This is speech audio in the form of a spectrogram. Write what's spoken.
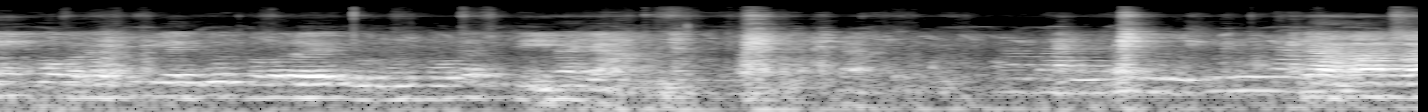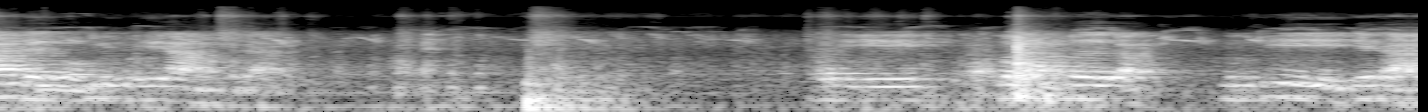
นี้เขาก็เลยเรียนด้วยเขาก็เลยอุดหนุนผมตั้งสี่ห้าอย่างนะย่าบ้านบ้านเดิมผมอยู่บุรีรัมย์จ้ะพอดีคนอำเภอกับคุณพี่ยิสา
